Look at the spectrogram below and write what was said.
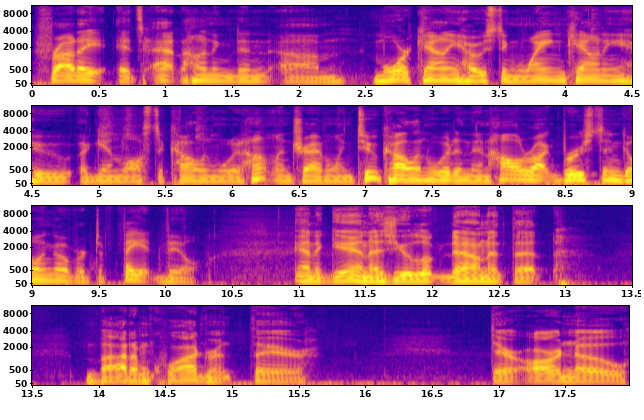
Friday. It's at Huntington. Um, Moore County hosting Wayne County, who again lost to Collinwood. Huntland traveling to Collinwood, and then Hollow Rock Bruceton going over to Fayetteville. And again, as you look down at that bottom quadrant there, there are no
